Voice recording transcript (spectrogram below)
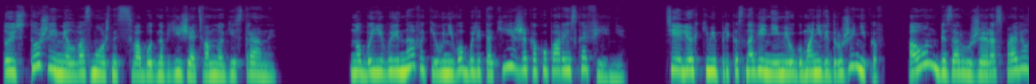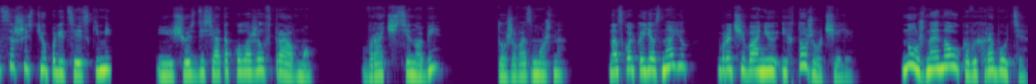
то есть тоже имел возможность свободно въезжать во многие страны. Но боевые навыки у него были такие же, как у пары из кофейни. Те легкими прикосновениями угомонили дружинников, а он без оружия расправился с шестью полицейскими и еще с десяток уложил в травму. Врач Синоби? Тоже возможно. Насколько я знаю, врачеванию их тоже учили. Нужная наука в их работе.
